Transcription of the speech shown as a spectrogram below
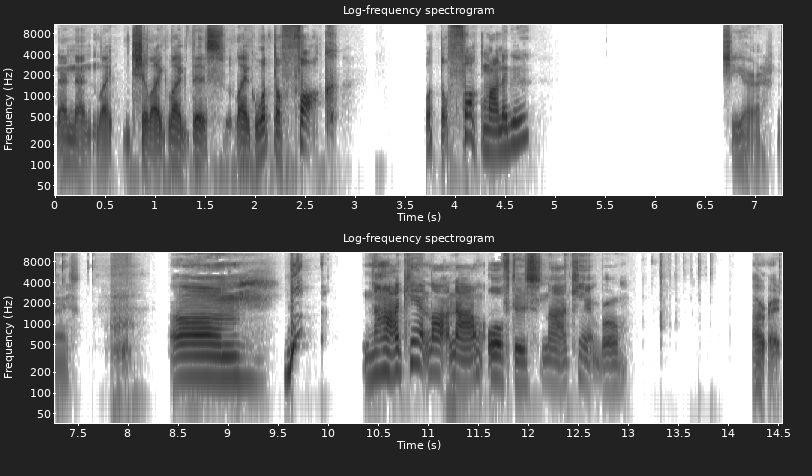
and then like shit like like this. Like what the fuck? What the fuck, my nigga? She her nice. Um, what? Nah, I can't. Nah, nah, I'm off this. Nah, I can't, bro. All right,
